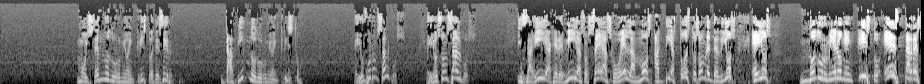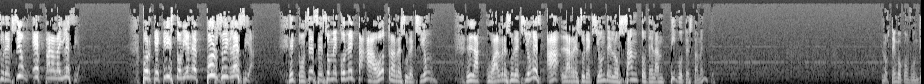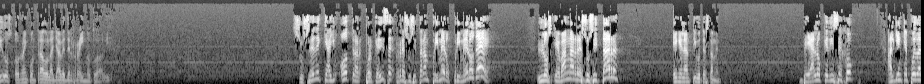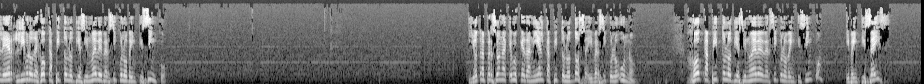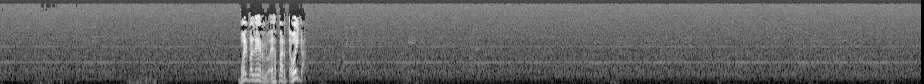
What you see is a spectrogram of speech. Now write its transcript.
Moisés no durmió en Cristo. Es decir, David no durmió en Cristo. Ellos fueron salvos. Ellos son salvos. Isaías, Jeremías, Oseas, Joel, Amós, Abdías, todos estos hombres de Dios, ellos no durmieron en Cristo. Esta resurrección es para la iglesia. Porque Cristo viene por su iglesia. Entonces eso me conecta a otra resurrección. La cual resurrección es a la resurrección de los santos del Antiguo Testamento. ¿Los tengo confundidos o no he encontrado la llave del reino todavía? Sucede que hay otra, porque dice resucitarán primero, primero de los que van a resucitar en el Antiguo Testamento. Vea lo que dice Job. Alguien que pueda leer libro de Job capítulo 19, versículo 25. Y otra persona que busque Daniel capítulo 12 y versículo 1. Job capítulo 19, versículo 25 y 26. Vuelva a leerlo, esa parte. Oiga.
